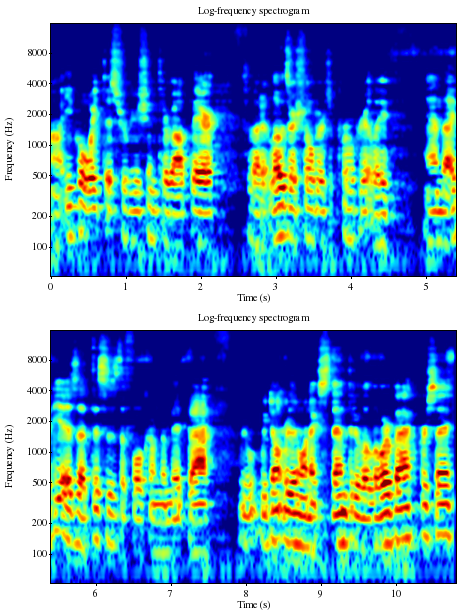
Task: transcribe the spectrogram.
uh, equal weight distribution throughout there so that it loads our shoulders appropriately. And the idea is that this is the fulcrum, the mid-back. We, don't really want to extend through the lower back per se,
